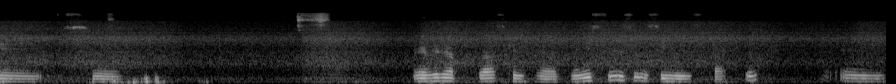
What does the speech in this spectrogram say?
okay so every class can have many students in a single instructor and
